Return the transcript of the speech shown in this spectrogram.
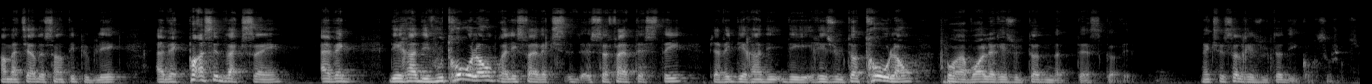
en matière de santé publique, avec pas assez de vaccins, avec des rendez-vous trop longs pour aller se faire, se faire tester, puis avec des, des résultats trop longs pour avoir le résultat de notre test COVID. Donc c'est ça le résultat des courses aujourd'hui.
